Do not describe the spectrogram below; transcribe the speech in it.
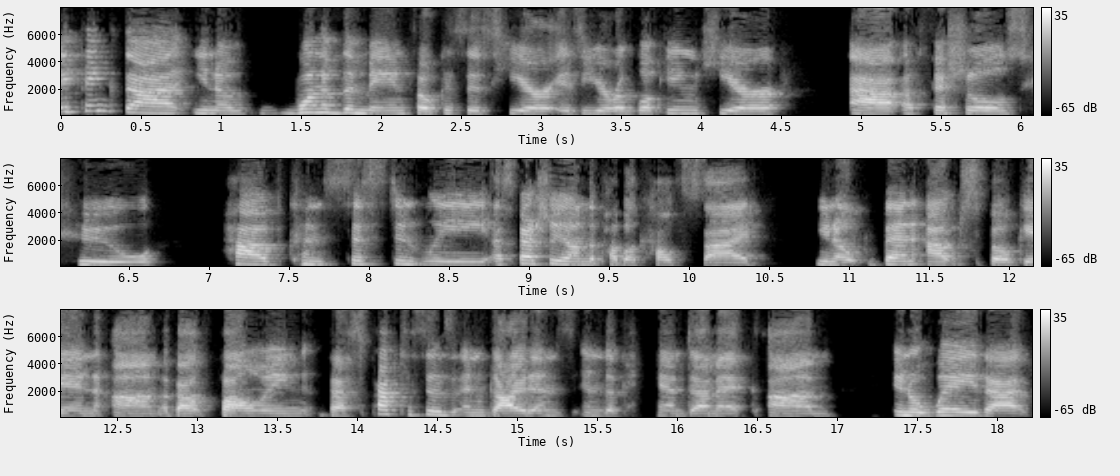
I think that, you know, one of the main focuses here is you're looking here at officials who have consistently, especially on the public health side, you know, been outspoken um, about following best practices and guidance in the pandemic um, in a way that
